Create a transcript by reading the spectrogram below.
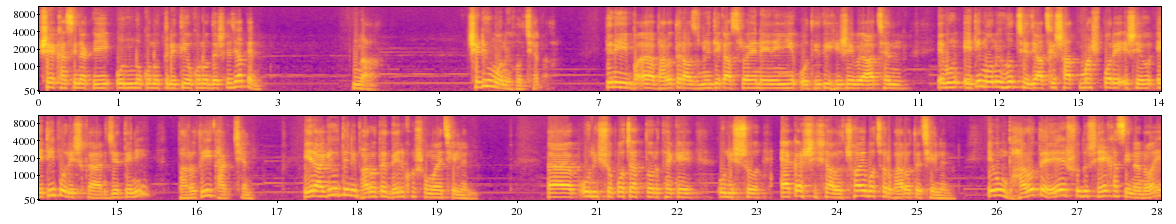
শেখ হাসিনা কি অন্য কোনো তৃতীয় কোনো দেশে যাবেন? না। সেটিও মনে হচ্ছে না। তিনি ভারতের রাজনৈতিক আশ্রয় নিয়ে অতিথি হিসেবে আছেন এবং এটি মনে হচ্ছে যে, আজকে সাত মাস পরে এসেও এটি পরিষ্কার যে তিনি ভারতেই থাকছেন। এর আগেও তিনি ভারতে দীর্ঘ সময় ছিলেন। উনিশশো পঁচাত্তর থেকে উনিশশো একাশি সাল ছয় বছর ভারতে ছিলেন। এবং ভারতে শুধু শেখ হাসিনা নয়,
